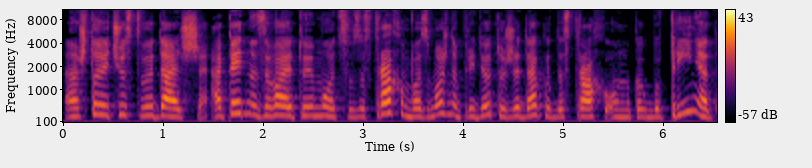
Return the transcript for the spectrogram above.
а, что я чувствую дальше. Опять называю эту эмоцию. За страхом, возможно, придет уже, да, когда страх, он как бы принят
